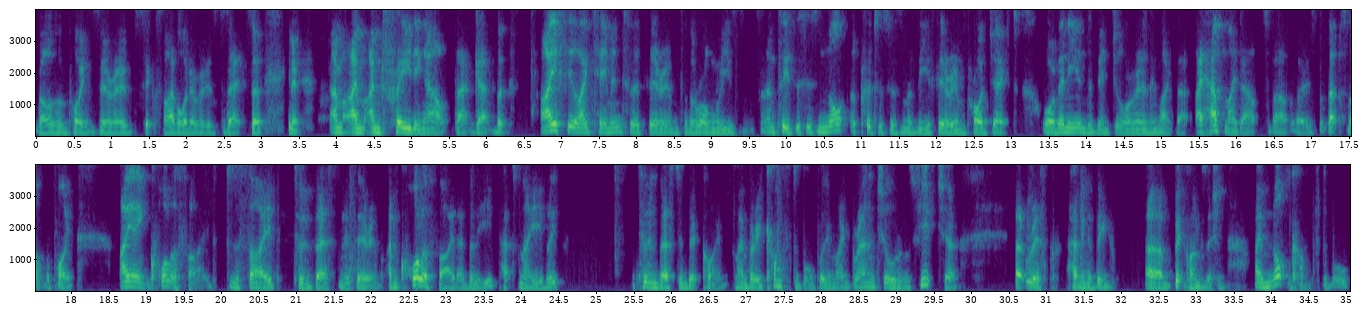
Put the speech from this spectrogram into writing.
rather than 0.065 or whatever it is today. So, you know, I'm, I'm, I'm trading out that gap, but I feel I came into Ethereum for the wrong reasons. And please, this is not a criticism of the Ethereum project or of any individual or anything like that. I have my doubts about those, but that's not the point. I ain't qualified to decide to invest in Ethereum. I'm qualified, I believe, perhaps naively, to invest in Bitcoin. And I'm very comfortable putting my grandchildren's future at risk having a big uh, Bitcoin position. I'm not comfortable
